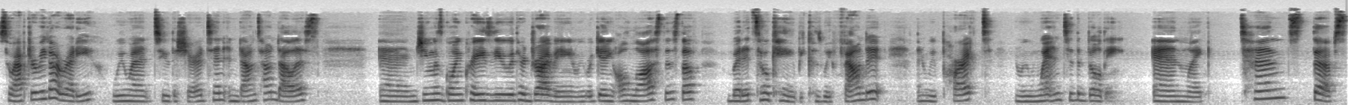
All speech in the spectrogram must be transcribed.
so after we got ready, we went to the Sheraton in downtown Dallas and Jean was going crazy with her driving and we were getting all lost and stuff but it's okay because we found it and we parked and we went into the building and like 10 steps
